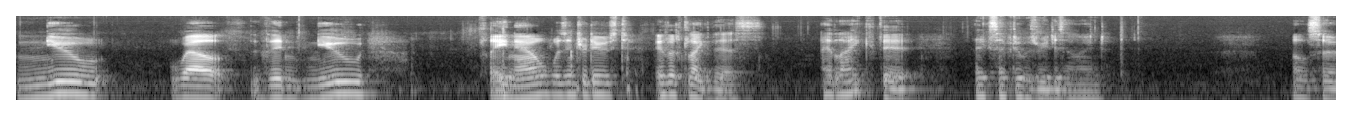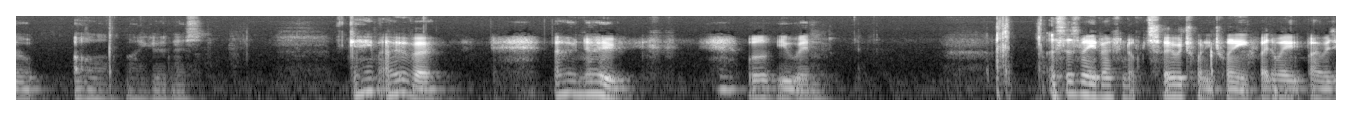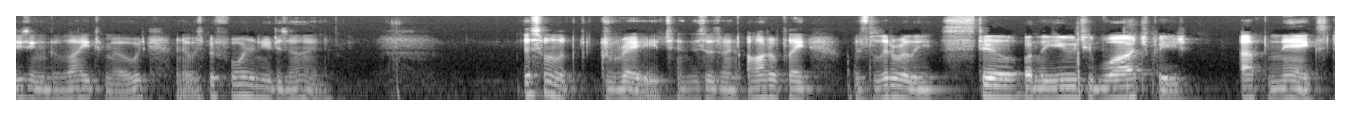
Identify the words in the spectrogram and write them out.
new, well, the new Play Now was introduced, it looked like this. I liked it, except it was redesigned. Also, oh my goodness. Game over. Oh no. Will you win. This was made back in October 2020. By the way, I was using light mode, and it was before the new design. This one looked great, and this is when autoplay was literally still on the YouTube watch page. Up next,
